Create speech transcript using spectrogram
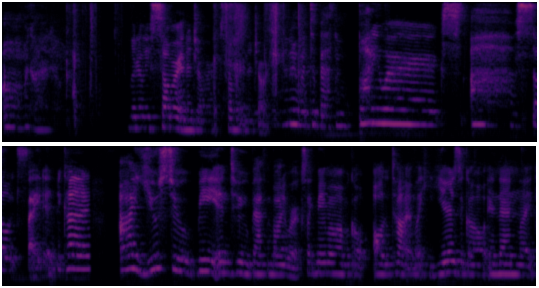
Oh my God. Literally summer in a jar, summer in a jar. Then I went to Bath and Body Works. Ah, I was so excited because I used to be into Bath and Body Works. Like me and my mom would go all the time, like years ago. And then like,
